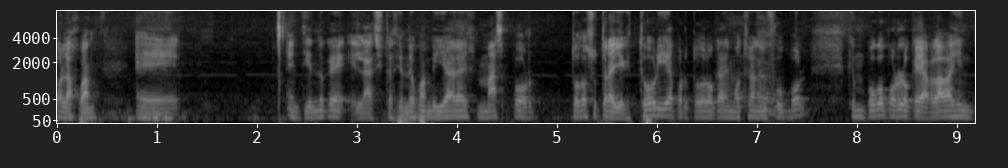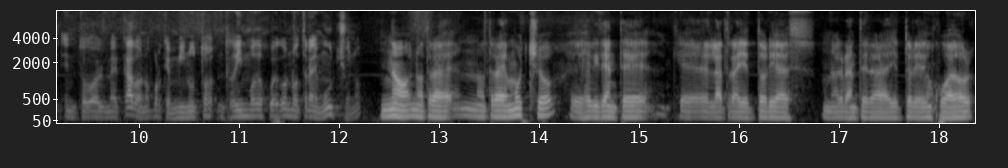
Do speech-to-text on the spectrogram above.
Hola Juan. Eh, entiendo que la situación de Juan Villara es más por toda su trayectoria, por todo lo que ha demostrado en el fútbol, que un poco por lo que hablabas en, todo el mercado, ¿no? Porque minutos, ritmo de juego no trae mucho, ¿no? No, no trae, no trae mucho. Es evidente que la trayectoria es una gran trayectoria de un jugador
